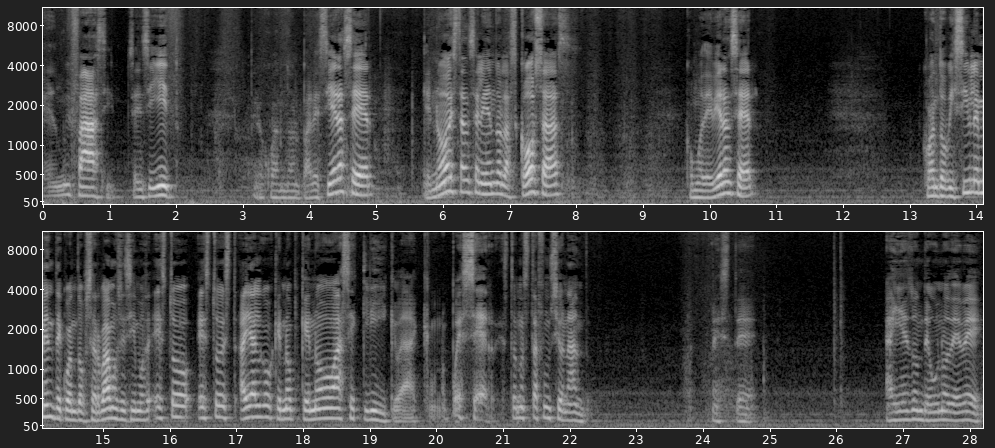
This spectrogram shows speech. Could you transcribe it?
es muy fácil sencillito. Pero cuando pareciera ser que no están saliendo las cosas como debieran ser, cuando visiblemente, cuando observamos, decimos, esto, esto es, hay algo que no, que no hace clic, no puede ser, esto no está funcionando. Este, ahí es donde uno debe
